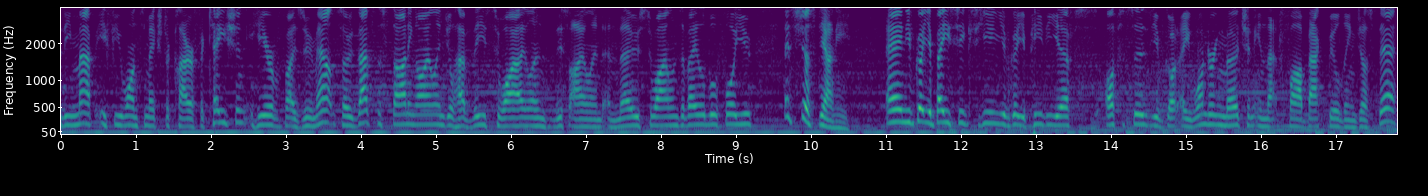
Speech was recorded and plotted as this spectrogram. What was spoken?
the map if you want some extra clarification. Here if I zoom out, so that's the starting island. You'll have these two islands, this island and those two islands available for you. It's just down here. And you've got your basics here, you've got your PDFs officers, you've got a wandering merchant in that far back building just there,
